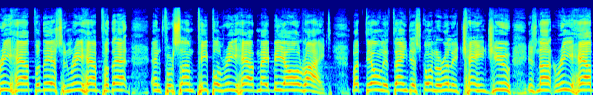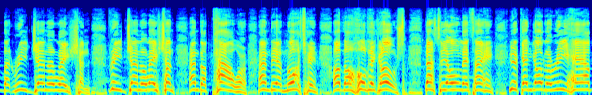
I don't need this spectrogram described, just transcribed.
rehab for this and rehab for that. And for some people, rehab may be all right. But the only thing that's going to really change you is not rehab, but regeneration. Regeneration and the power and the anointing of the Holy Ghost. That's the only thing. You can go to rehab,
